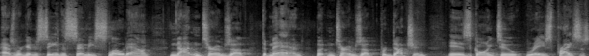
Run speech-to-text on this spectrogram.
as we're going to see the semi slowdown, not in terms of demand, but in terms of production, is going to raise prices.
